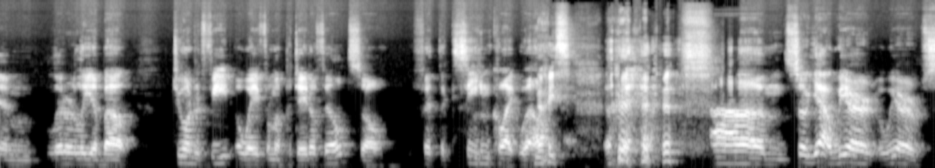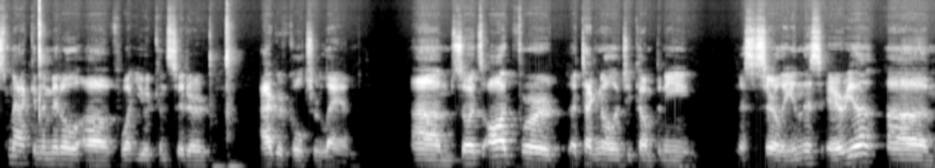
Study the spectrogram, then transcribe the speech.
am literally about 200 feet away from a potato field. So fit the scene quite well. Nice. um, so yeah, we are we are smack in the middle of what you would consider agriculture land. Um, so it's odd for a technology company necessarily in this area. Um,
